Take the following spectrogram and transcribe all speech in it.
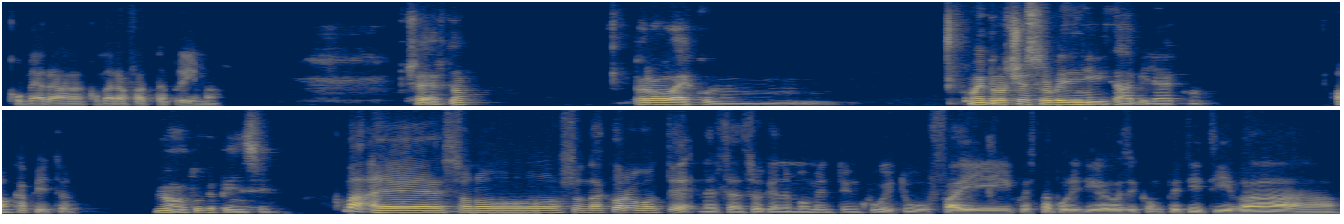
come era, come era fatta prima. Certo, però ecco, non... come processo lo vedi inevitabile, ecco. Ho capito. No, tu che pensi? Ma eh, sono, sono, d'accordo con te, nel senso che nel momento in cui tu fai questa politica così competitiva,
